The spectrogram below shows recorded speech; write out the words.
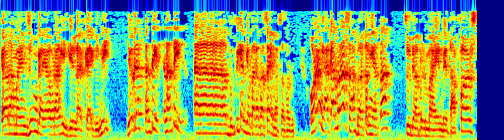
Kayak orang main zoom, kayak orang IG live kayak gini. Ya udah nanti nanti uh, buktikan kata-kata saya Mas Sabit. Orang nggak akan merasa bahwa ternyata sudah bermain metaverse,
